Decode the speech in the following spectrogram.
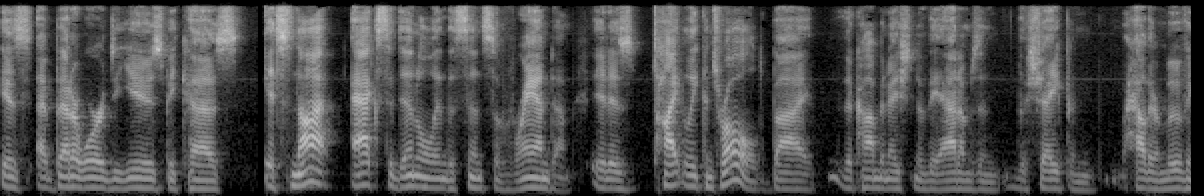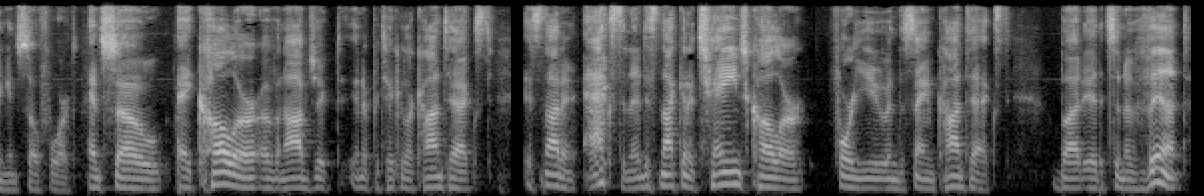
is a better word to use because it's not accidental in the sense of random. It is tightly controlled by the combination of the atoms and the shape and how they're moving and so forth. And so a color of an object in a particular context it's not an accident. It's not going to change color for you in the same context, but it's an event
